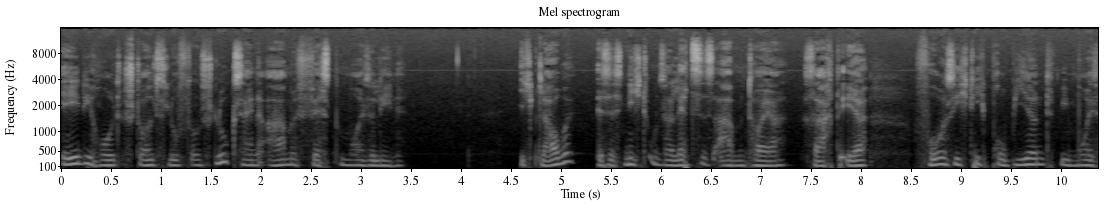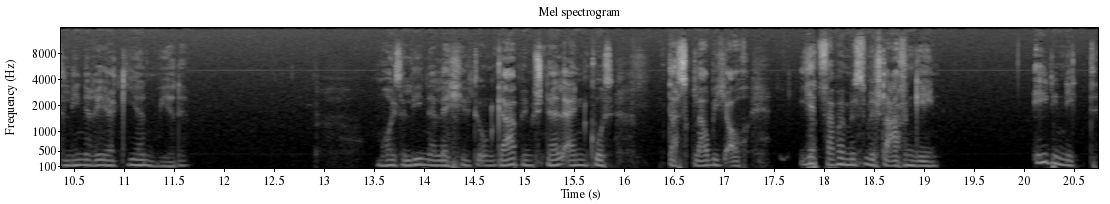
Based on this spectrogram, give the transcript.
Edi holte stolz Luft und schlug seine Arme fest um Mäuseline. Ich glaube, es ist nicht unser letztes Abenteuer, sagte er, vorsichtig probierend, wie Mäuseline reagieren würde. Mäuseline lächelte und gab ihm schnell einen Kuss. Das glaube ich auch. Jetzt aber müssen wir schlafen gehen. Edi nickte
